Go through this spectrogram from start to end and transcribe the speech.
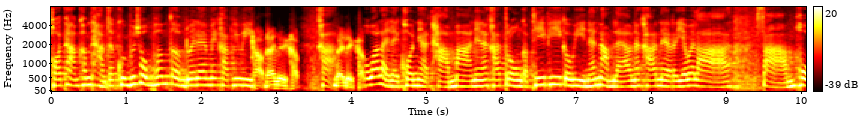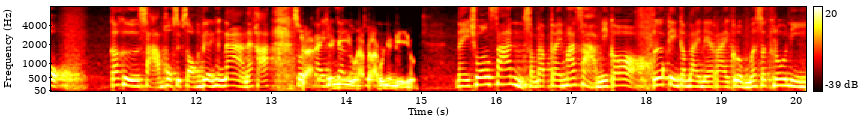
ขอถามคำถามจากคุณผู้ชมเพิ่มเติมด้วยได้ไหมคะพี่วีครับได้เลยครับ ค่ะ ได้เลยครับ เพราะว่าหลาย ๆ คนเนี่ยถามมาเนี่ยนะคะ ตรงกับที่พี่กวีแนะนำแล้วนะคะ ในระยะเวลาสามหกก็คือสามหกสิบสองเดือนข้างหน้านะคะ ส่วนใครที่จะลงทุนตลาดหุ้นยังดีอยู่ ในช่วงสั้นสำหรับไตรมาสสามนี่ก็เลือกเก็งกำไรในรายกลุ่มเมื่อสักครู่นี้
